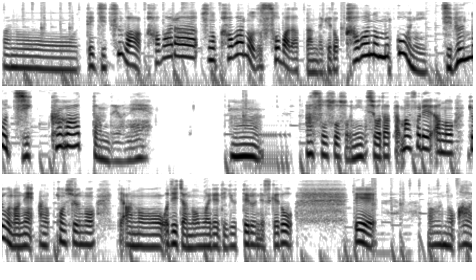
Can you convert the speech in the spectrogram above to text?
あのー、で、実は河原、その川のそばだったんだけど、川の向こうに自分の実家があったんだよね。うん。あ、そうそうそう、認知症だった。まあ、それ、あの、今日のね、あの、今週の、あの、おじいちゃんの思い出で言ってるんですけど、で、あの、あ、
